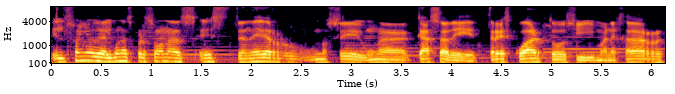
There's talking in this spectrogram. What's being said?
el sueño de algunas personas es tener, no sé, una casa de tres cuartos y manejar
